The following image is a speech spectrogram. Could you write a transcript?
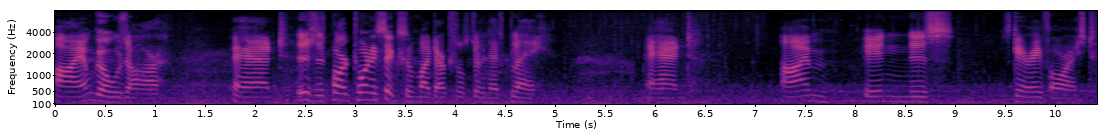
I am Ghozzar, and this is part 26 of my Dark Souls 3 Let's Play. And I'm in this scary forest.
